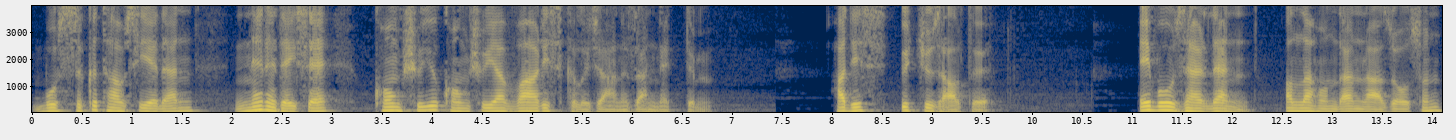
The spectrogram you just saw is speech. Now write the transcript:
Bu sıkı tavsiyeden neredeyse komşuyu komşuya varis kılacağını zannettim. Hadis 306 Ebu Zer'den Allah ondan razı olsun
